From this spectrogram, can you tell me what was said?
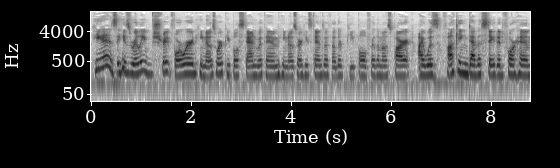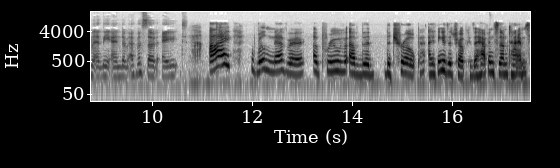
He is. He's really straightforward. He knows where people stand with him. He knows where he stands with other people for the most part. I was fucking devastated for him at the end of episode 8. I will never approve of the the trope. I think it's a trope because it happens sometimes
